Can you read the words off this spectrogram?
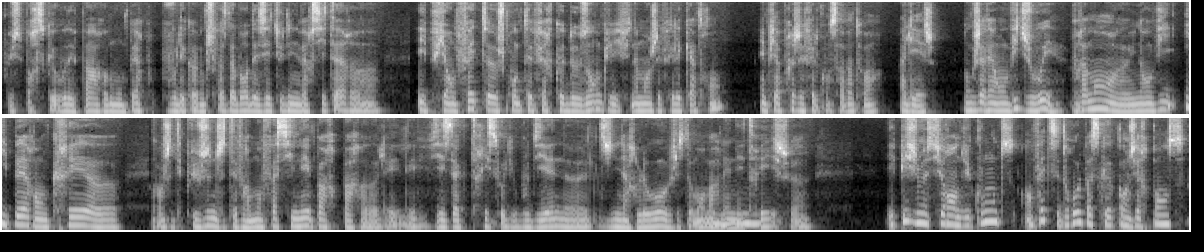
plus parce qu'au départ, mon père voulait quand même que je fasse d'abord des études universitaires. Et puis, en fait, je comptais faire que deux ans, puis finalement, j'ai fait les quatre ans. Et puis après, j'ai fait le conservatoire à Liège. Donc, j'avais envie de jouer, vraiment euh, une envie hyper ancrée. euh. Quand j'étais plus jeune, j'étais vraiment fascinée par, par euh, les, les vieilles actrices hollywoodiennes, Jean Harlow, justement, Marlène Mhm. Dietrich. Et puis, je me suis rendu compte, en fait, c'est drôle parce que quand j'y repense,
